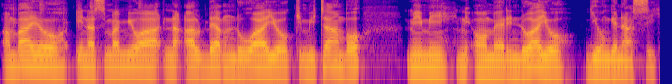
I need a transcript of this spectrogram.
ambayo inasimamiwa na Albert Nduwayo kimitambo. Mimi ni Omer Nduwayo. Jiunge nasi.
